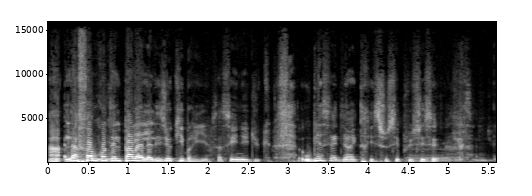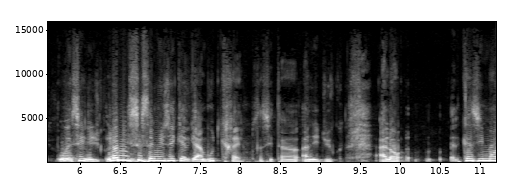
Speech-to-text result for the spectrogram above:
Hein, la femme, quand elle parle, elle a les yeux qui brillent. Ça, c'est une éduque. Ou bien c'est la directrice, je sais plus. c'est... Ouais, c'est. L'homme, il sait s'amuser qu'avec un bout de craie. Ça, c'est un, un éduque. Alors, quasiment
